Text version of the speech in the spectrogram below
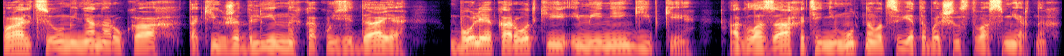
Пальцы у меня на руках, таких же длинных, как у Зидая, более короткие и менее гибкие, а глаза, хоть и не мутного цвета большинства смертных,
